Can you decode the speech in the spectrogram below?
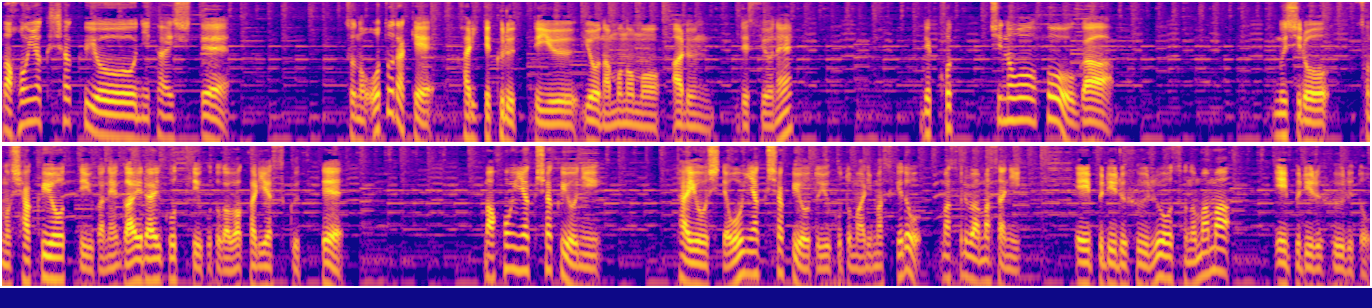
まあ、翻訳借用に対して、その音だけ借りてくるっていうようなものもあるんですよね。で、こっちの方が、むしろその借用っていうかね、外来語っていうことが分かりやすくって、まあ、翻訳借用に対応して音訳借用ということもありますけど、まあ、それはまさにエイプリルフールをそのままエイプリルフールと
